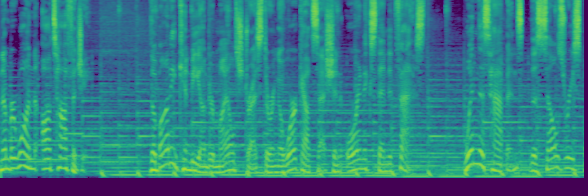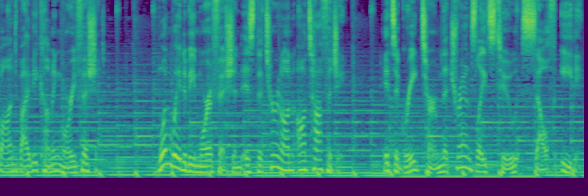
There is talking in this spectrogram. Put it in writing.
Number 1. Autophagy The body can be under mild stress during a workout session or an extended fast. When this happens, the cells respond by becoming more efficient. One way to be more efficient is to turn on autophagy. It's a Greek term that translates to self-eating.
